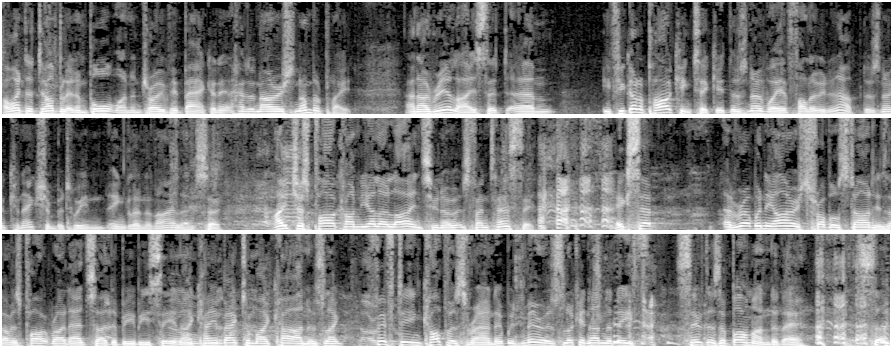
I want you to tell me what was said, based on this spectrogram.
I went to Dublin and bought one and drove it back. And it had an Irish number plate. And I realized that um, if you got a parking ticket, there's no way of following it up. There's no connection between England and Ireland. So I just park on yellow lines, you know, it was fantastic. Except when the Irish trouble started, I was parked right outside the BBC, and I came back to my car, and there was like 15 coppers around it with mirrors looking underneath, see if there's a bomb under there. So,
